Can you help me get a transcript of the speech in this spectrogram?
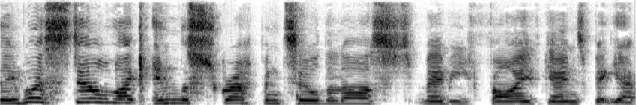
they were still like in the scrap until the last maybe five games, but yeah,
